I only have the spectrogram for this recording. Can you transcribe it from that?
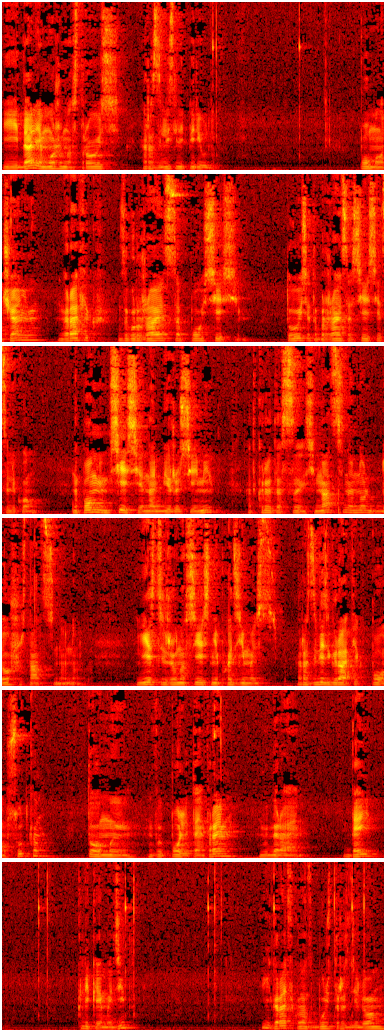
И далее можем настроить разделитель периода. По умолчанию график загружается по сессии, то есть отображается сессия целиком. Напомним, сессия на бирже CME открыта с 17.00 до 16.00. Если же у нас есть необходимость разделить график по суткам, то мы в поле Timeframe выбираем Day, кликаем Edit, и график у нас будет разделен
